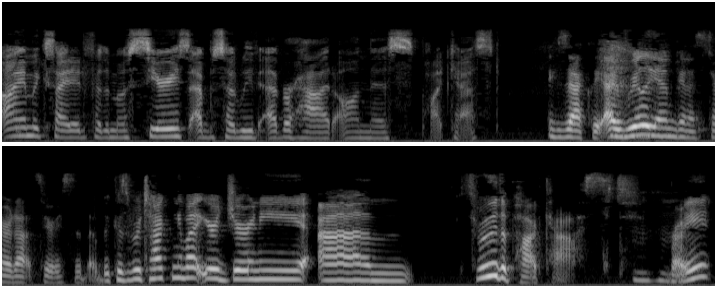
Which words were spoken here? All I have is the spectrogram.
I'm excited for the most serious episode we've ever had on this podcast. exactly. I really am going to start out seriously though, because we're talking about your journey, um, through the podcast, right?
